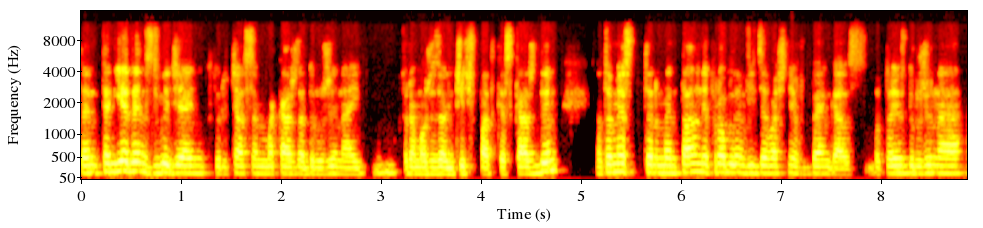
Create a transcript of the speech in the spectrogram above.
ten, ten jeden zły dzień, który czasem ma każda drużyna i która może zaliczyć wpadkę z każdym. Natomiast ten mentalny problem widzę właśnie w Bengals, bo to jest drużyna,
